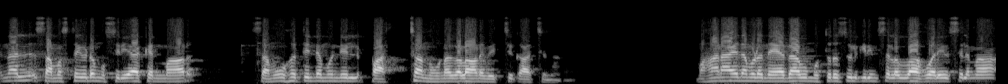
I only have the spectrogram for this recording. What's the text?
എന്നാൽ സമസ്തയുടെ മുസ്ലിയാക്കന്മാർ സമൂഹത്തിന്റെ മുന്നിൽ പച്ച നുണകളാണ് വെച്ച് കാച്ചുന്നത്. മഹാനായ നമ്മുടെ നേതാവ് മുത്തറസുൽ കരീം സല്ലല്ലാഹു അലൈഹി വസ്ലമ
